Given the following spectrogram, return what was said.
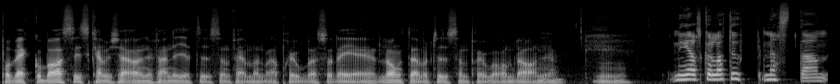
på veckobasis kan vi köra ungefär 9500 prover så det är långt över 1000 prover om dagen. Mm. Mm. Ni har skalat upp nästan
